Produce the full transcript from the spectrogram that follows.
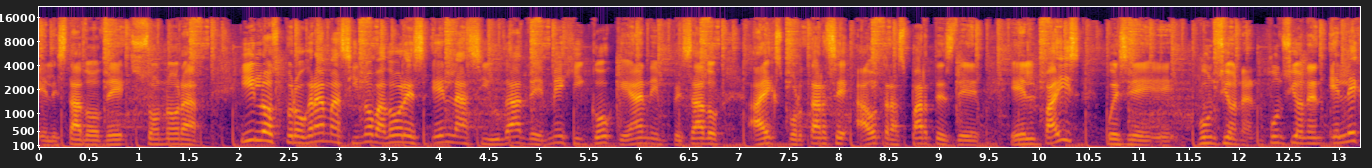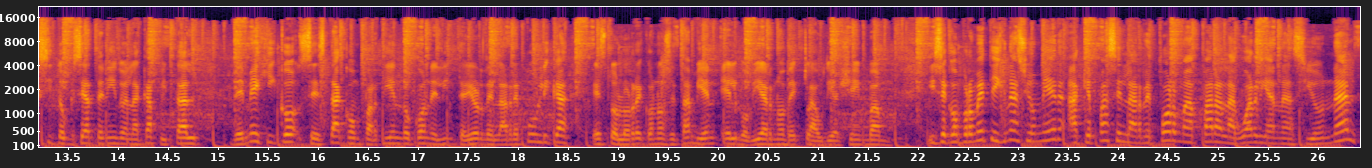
el estado de Sonora y los programas innovadores en la Ciudad de México que han empezado a exportarse a otras partes del el país, pues eh, funcionan, funcionan. El éxito que se ha tenido en la capital de México se está compartiendo con el interior de la República. Esto lo reconoce también el gobierno de Claudia Sheinbaum. Y se compromete Ignacio Mier a que pase la reforma para la Guardia Nacional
